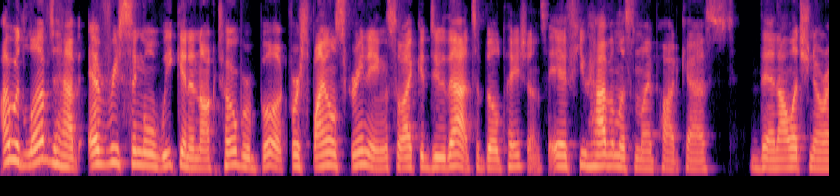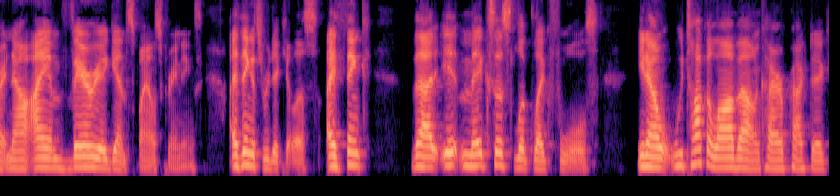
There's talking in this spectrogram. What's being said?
I would love to have every single weekend in October book for spinal screening so I could do that to build patients. If you haven't listened to my podcast, then I'll let you know right now. I am very against spinal screenings. I think it's ridiculous. I think that it makes us look like fools. You know, we talk a lot about in chiropractic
